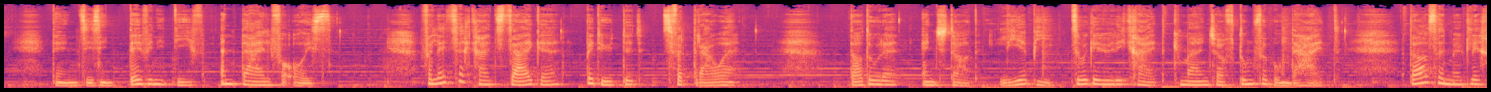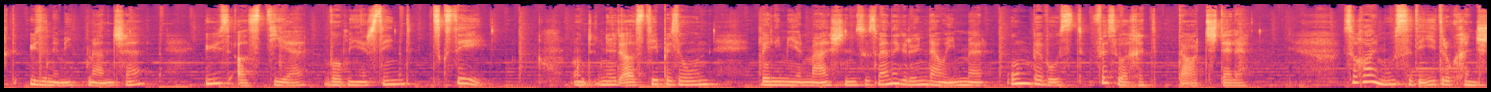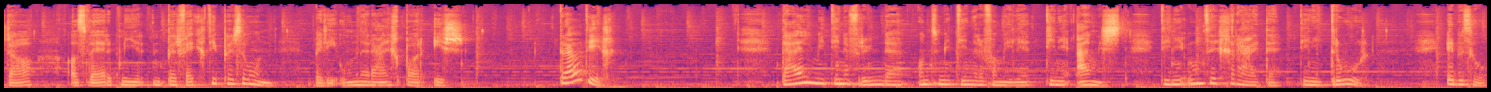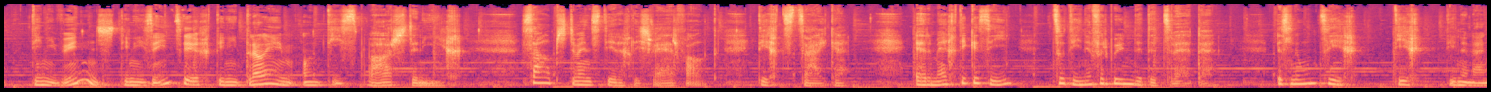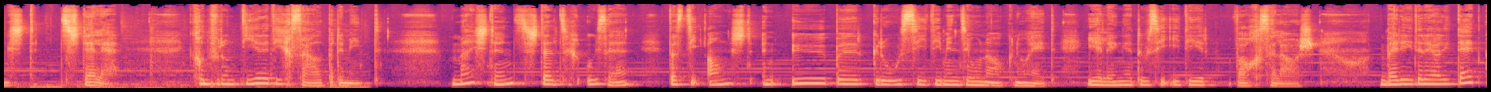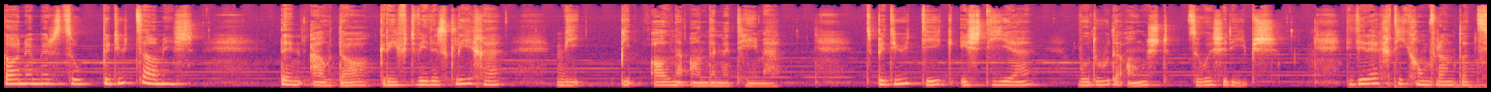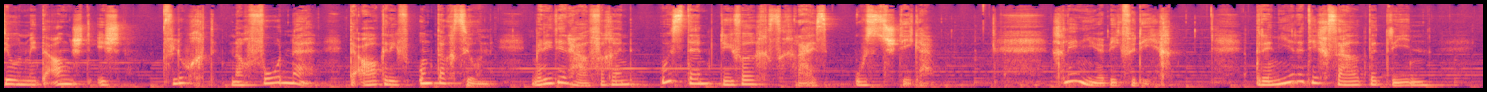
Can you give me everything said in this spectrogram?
denn sie sind definitiv ein Teil von uns. Verletzlichkeit zu zeigen bedeutet zu vertrauen. Dadurch entsteht Liebe, Zugehörigkeit, Gemeinschaft und Verbundenheit. Das ermöglicht unseren Mitmenschen, uns als die, wo wir sind, zu sehen. Und nicht als die Person, welche wir meistens aus welchen Gründen auch immer unbewusst versuchen darzustellen. So kann im Aussen der Eindruck entstehen, als wäre wir eine perfekte Person, welche unerreichbar ist. Trau dich! Teil mit deinen Freunden und mit deiner Familie deine Ängste, deine Unsicherheiten, deine Trauer. Ebenso deine Wünsche, deine Sehnsucht, deine Träume und dein wahrste Ich. Selbst wenn es dir bisschen schwerfällt, dich zu zeigen. Ermächtige sie, zu deinen Verbündeten zu werden. Es lohnt sich, dich deinen Ängsten zu stellen. Konfrontiere dich selber damit. Meistens stellt sich heraus, dass die Angst eine übergroße Dimension angenommen hat, je länger du sie in dir wachsen lässt. Weil in der Realität gar nicht mehr so bedeutsam ist. Denn auch da greift wieder das Gleiche wie bei allen anderen Themen. Die Bedeutung ist die, wo du der Angst zuschreibst. Die direkte Konfrontation mit der Angst ist die Flucht nach vorne, der Angriff und die Aktion, welche dir helfen können, aus dem Teufelskreis auszusteigen. Kleine Übung für dich. Trainiere dich selber drin,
